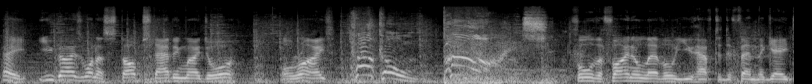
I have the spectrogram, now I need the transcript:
Hey, you guys want to stop stabbing my door? Alright. Falcon Punch! For the final level, you have to defend the gate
